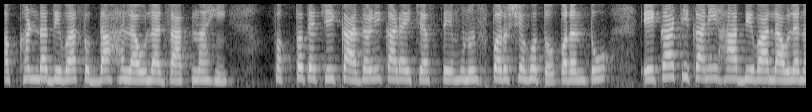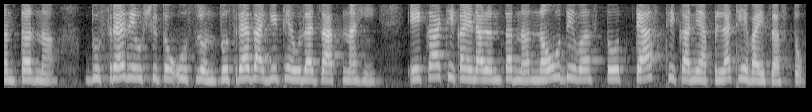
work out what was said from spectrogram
अखंड दिवासुद्धा हलवला जात नाही. फक्त त्याची काजळी काढायची असते म्हणून स्पर्श होतो परंतु एका ठिकाणी हा दिवा लावल्यानंतरनं दुसऱ्या दिवशी तो उचलून दुसऱ्या जागी ठेवला जात नाही. एका ठिकाणी लावल्यानंतरनं नऊ दिवस तो त्याच ठिकाणी आपल्याला ठेवायचा असतो.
